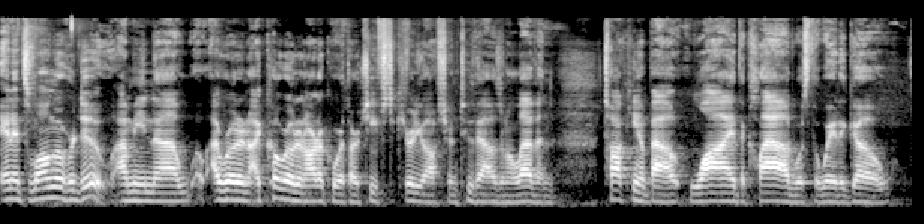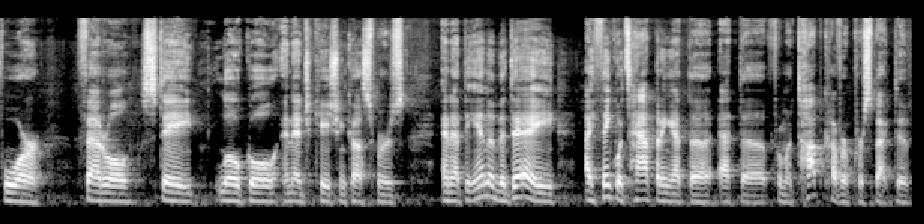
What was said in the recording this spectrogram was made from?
and it's long overdue. I mean, uh, I, wrote an, I co-wrote an article with our chief security officer in 2011 talking about why the cloud was the way to go for federal, state, local, and education customers. And at the end of the day, I think what's happening at the, at the, from a top cover perspective,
